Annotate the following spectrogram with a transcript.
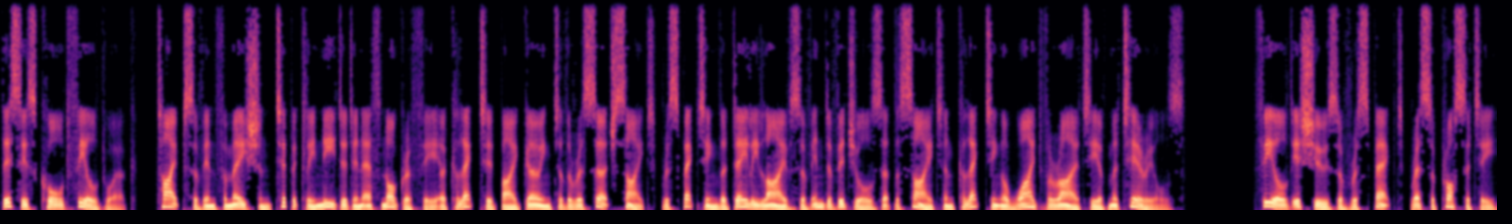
This is called fieldwork. Types of information typically needed in ethnography are collected by going to the research site, respecting the daily lives of individuals at the site and collecting a wide variety of materials. Field issues of respect, reciprocity,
